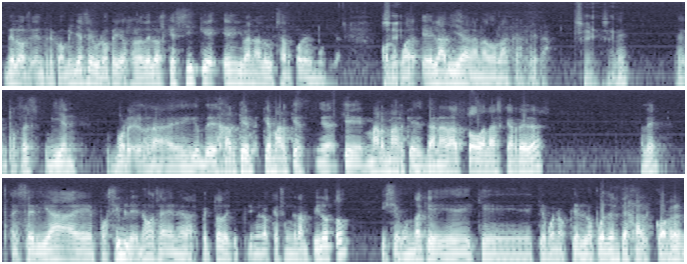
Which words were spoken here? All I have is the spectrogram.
de los entre comillas, europeos, o sea, de los que sí que iban a luchar por el Mundial. Con lo cual, él había ganado la carrera. Sí, sí. Entonces, bien, eh, dejar que, que, Márquez, eh, que Mar Márquez ganara todas las carreras, ¿vale? sería eh, posible, ¿no? O sea, en el aspecto de que primero que es un gran piloto y segunda que, que, bueno, que lo puedes dejar correr,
